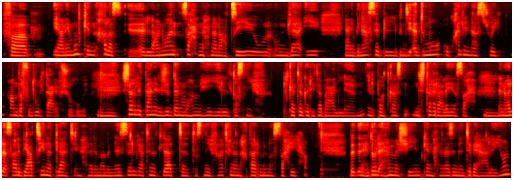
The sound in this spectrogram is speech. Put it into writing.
فيعني ممكن خلص العنوان صح نحن نعطيه ونلاقي يعني بناسب اللي بدي أقدمه وخلي الناس شوي عندها فضول تعرف شو هو. الشغلة الثانية اللي جدا مهمة هي التصنيف ال category تبع ال- البودكاست نشتغل عليها صح. لأنه هلأ صار بيعطينا ثلاثة نحن لما بننزل بيعطينا ثلاث تصنيفات فينا نختار منها الصحيحة. هدول أهم شيء يمكن نحن لازم ننتبه عليهم.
